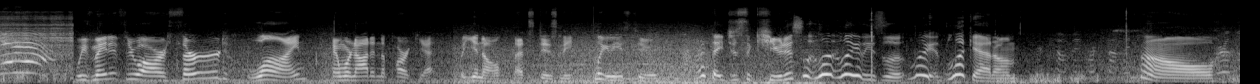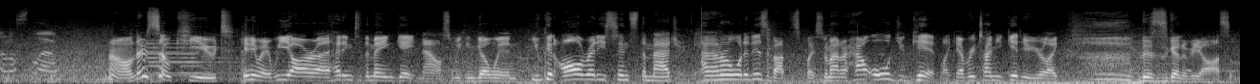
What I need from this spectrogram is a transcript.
Yeah. We've made it through our third line and we're not in the park yet. But you know, that's Disney. Look at these two. Aren't they just the cutest? Look, look, look at these, look, look, look at them. We're coming, we're coming. Oh. We're a little slow. Oh, they're so cute. Anyway, we are uh, heading to the main gate now so we can go in. You can already sense the magic. I don't know what it is about this place. No matter how old you get, like every time you get here, you're like, this is gonna be awesome.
